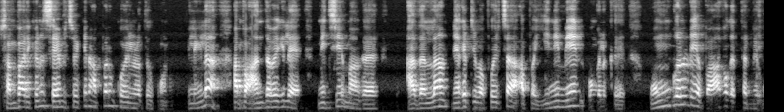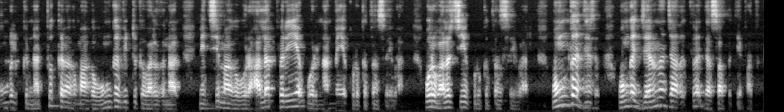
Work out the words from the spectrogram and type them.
சம்பாதிக்கணும் சேமிச்சு வைக்கணும் அப்புறம் கோயில் இடத்துக்கு போகணும். இல்லைங்களா? அப்ப அந்த வகையில நிச்சயமாக அதெல்லாம் நெகட்டிவாக போயிடுச்சா அப்ப இனிமேல் உங்களுக்கு உங்களுடைய பாவகத்தன்மை உங்களுக்கு நட்பு கிரகமாக உங்க வீட்டுக்கு வர்றதுனால் நிச்சயமாக ஒரு அளப்பெரிய ஒரு நன்மையை கொடுக்கத்தான் செய்வார். ஒரு வளர்ச்சியை கொடுக்கத்தான் செய்வார். உங்க திச- உங்க ஜனன ஜாதகத்துல தசாபத்தியை பார்த்துக்க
